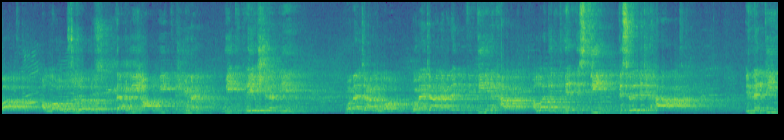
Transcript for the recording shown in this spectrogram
But Allah also knows that we are weak human, weak creation and being. وَمَا جَعَلَ اللَّهُ وَمَا جَعَلَ عَلَيْكُمْ فِي الدِّينِ مِنْ حَرَجٍ Allah didn't make this deen, this religion hard. In the deen,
